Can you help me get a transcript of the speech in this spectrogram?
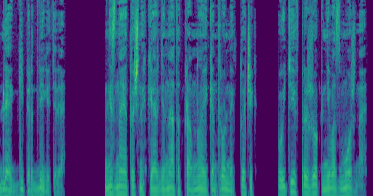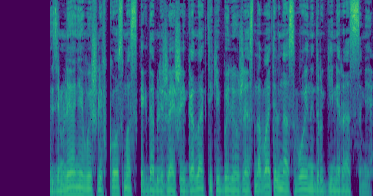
для гипердвигателя. Не зная точных координат отправной и контрольных точек, уйти в прыжок невозможно. Земляне вышли в космос, когда ближайшие галактики были уже основательно освоены другими расами.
